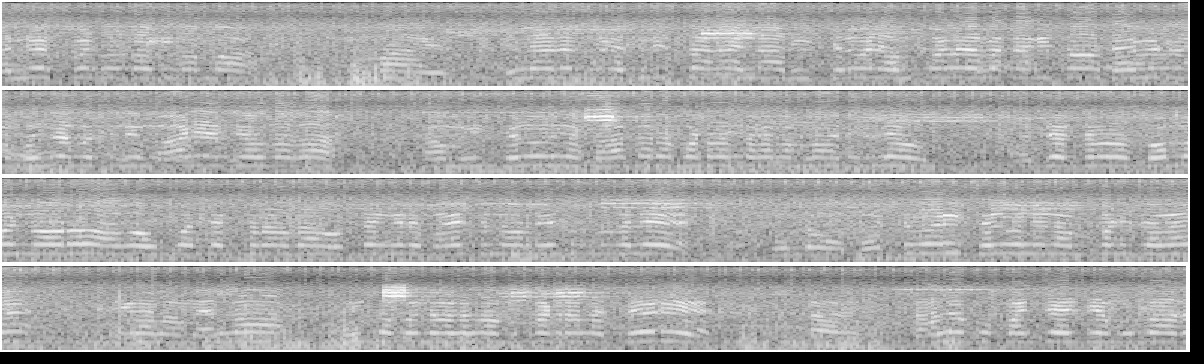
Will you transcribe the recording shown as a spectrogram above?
ಅನ್ನಿಸ್ಬೇಕಾಗಿ ನಮ್ಮ ನಮ್ಮ ಎಲ್ಲರೂ ತಿಳಿಸ್ತಾರ. ಇಲ್ಲ, ಈ ಚಳವಳಿ ಹಮ್ಮಿಕೊಳ್ಳಬೇಕಾಗಿತ್ತು. ದಯವಿಟ್ಟು ನಾವು ಬಂದೇ ಬರ್ತೀನಿ. ಮಾಡಿ ಅಂತ ಹೇಳಿದಾಗ ನಮ್ಮ ಈ ಚಳವಳಿಗೆ ಸಹಕಾರ ಕೊಟ್ಟಂತಹ ನಮ್ಮ ಜಿಲ್ಲೆ ಅಧ್ಯಕ್ಷರಾದ ಸೋಮಣ್ಣವರು ಹಾಗೂ ಉಪಾಧ್ಯಕ್ಷರಾದ ಉತ್ತಂಗಿರಿ ಬಯಸಿನವರ ನೇತೃತ್ವದಲ್ಲಿ ಒಂದು ದೊಡ್ಡದಾಗಿ ಚಳವಳಿಯನ್ನು ಹಮ್ಮಿಕೊಂಡಿದ್ದೇವೆ. ಈಗ ನಮ್ಮೆಲ್ಲ ರೈತ ಬಂಧುಗಳೆಲ್ಲ ಮುಖಂಡರೆಲ್ಲ ಸೇರಿ ತಾಲೂಕು ಪಂಚಾಯಿತಿಯ ಮುಂಭಾಗ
